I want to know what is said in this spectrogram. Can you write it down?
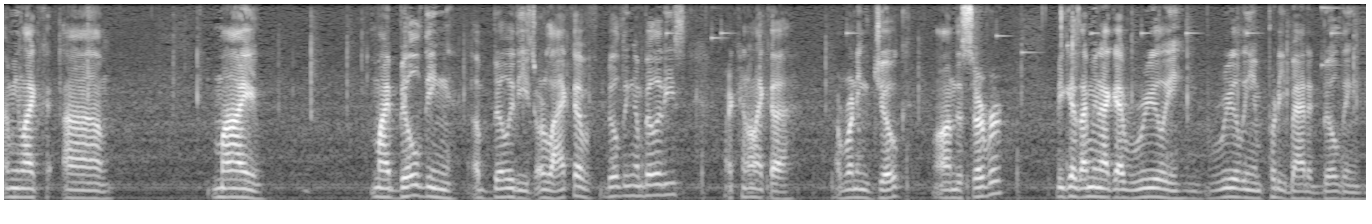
I mean, like, um, my my building abilities or lack of building abilities are kind of like a, a running joke on the server because I mean I really really am pretty bad at building.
